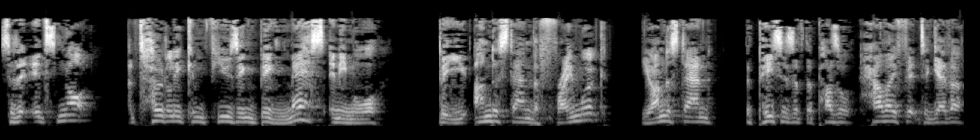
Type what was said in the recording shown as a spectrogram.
so that it's not a totally confusing big mess anymore, but you understand the framework, you understand the pieces of the puzzle, how they fit together.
